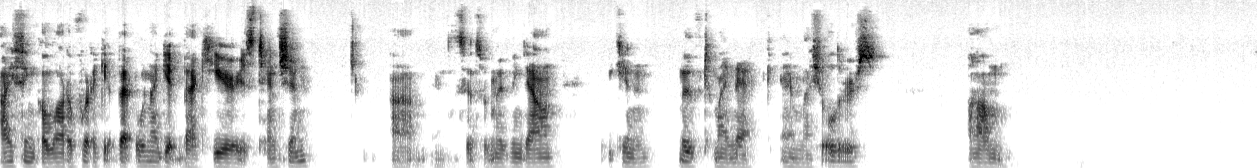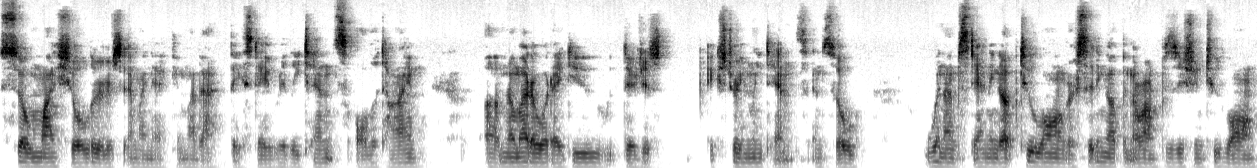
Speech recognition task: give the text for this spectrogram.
I think a lot of what I get back when I get back here is tension. Um, and since we're moving down, we can move to my neck and my shoulders. Um, so my shoulders and my neck and my back they stay really tense all the time um, no matter what i do they're just extremely tense. And so when i'm standing up too long or sitting up in the wrong position too long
